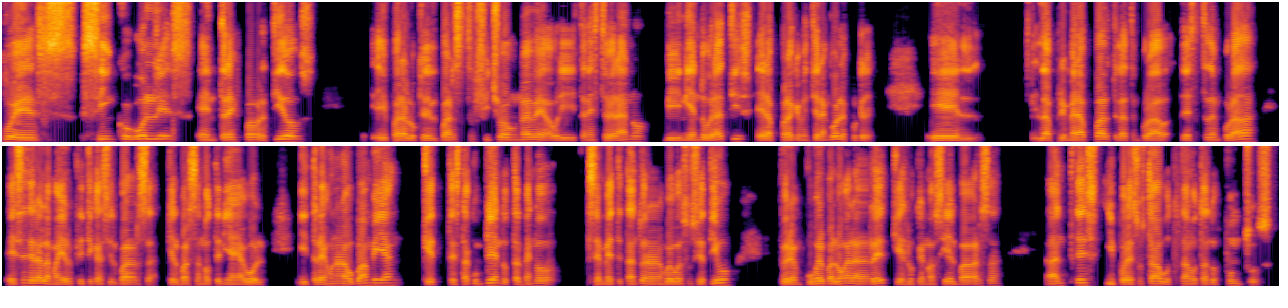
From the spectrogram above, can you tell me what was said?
Pues cinco goles en tres partidos eh, para lo que el Barça fichó a un 9 ahorita en este verano, viniendo gratis, era para que metieran goles, porque el, la primera parte de la temporada de esta temporada, esa era la mayor crítica hacia el Barça, que el Barça no tenía gol. Y traes una Aubameyang que te está cumpliendo, tal vez no se mete tanto en el juego asociativo, pero empuja el balón a la red, que es lo que no hacía el Barça antes, y por eso estaba botando tantos puntos.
